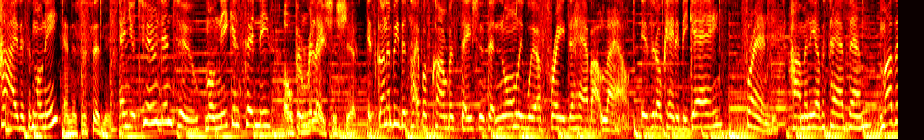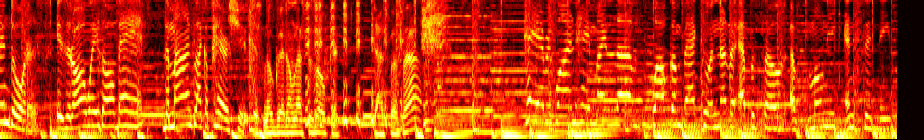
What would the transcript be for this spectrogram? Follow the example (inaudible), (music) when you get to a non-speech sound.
Hi, this is Mo'Nique. And this is Sidney. And you're tuned into Mo'Nique and Sidney's Open, Open Relationship. It's going to be the type of conversations that normally we're afraid to have out loud. Is it okay to be gay? Friends. How many of us have them? Mother and daughters. Is it always all bad? The mind's like a parachute. It's no good unless it's open. (laughs) That's what's up. Hey everyone, hey my loves, welcome back to another episode of Mo'Nique and Sidney's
